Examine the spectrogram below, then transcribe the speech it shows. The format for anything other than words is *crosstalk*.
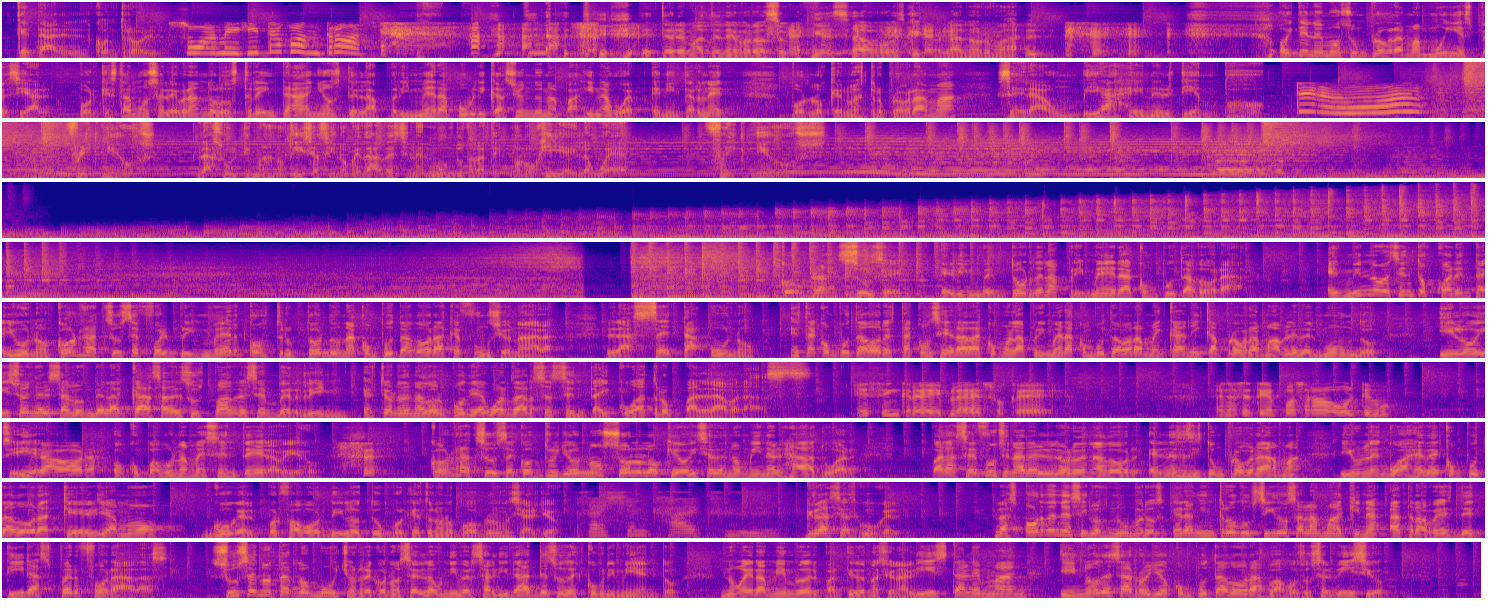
¿Qué tal, Control? Su amiguito Control. *laughs* Este eres más tenebroso con esa voz que con la normal. Hoy tenemos un programa muy especial porque estamos celebrando los 30 años de la primera publicación de una página web en Internet, por lo que nuestro programa será un viaje en el tiempo. Freak News, las últimas noticias y novedades en el mundo de la tecnología y la web. Freak News. Konrad Zuse, el inventor de la primera computadora. En 1941, Konrad Zuse fue el primer constructor de una computadora que funcionara, la Z1. Esta computadora está considerada como la primera computadora mecánica programable del mundo y lo hizo en el salón de la casa de sus padres en Berlín. Este ordenador podía guardar 64 palabras. Es increíble eso, que en ese tiempo eso era lo último. Sí, Era ahora. ocupaba una mesa entera, viejo. Conrad Zuse construyó no solo lo que hoy se denomina el hardware. Para hacer funcionar el ordenador, él necesitó un programa y un lenguaje de computadora que él llamó Google. Por favor, dilo tú, porque esto no lo puedo pronunciar yo. Rechenkalkül. Gracias, Google. Las órdenes y los números eran introducidos a la máquina a través de tiras perforadas. Zuse no tardó mucho en reconocer la universalidad de su descubrimiento. No era miembro del Partido Nacionalista Alemán y no desarrolló computadoras bajo su servicio,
